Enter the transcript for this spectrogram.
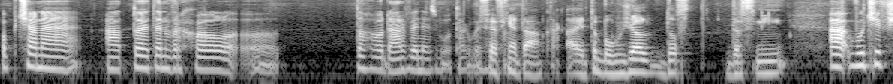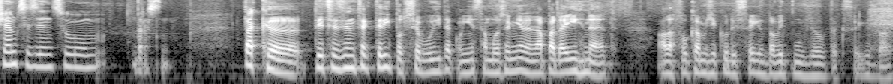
občané a to je ten vrchol uh, toho darwinismu. Tak bych Přesně tak. tak. A je to bohužel dost drsný. A vůči všem cizincům drsný. Tak eh, ty cizince, který potřebují, tak oni samozřejmě nenapadají hned ale v okamžiku, kdy se jich zbavit můžou, tak se jich zbaví.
